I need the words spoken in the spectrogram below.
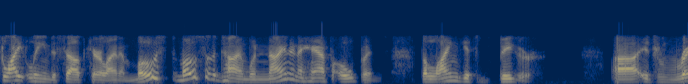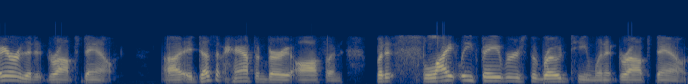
slight lean to South Carolina. Most most of the time, when nine and a half opens, the line gets bigger. Uh, it's rare that it drops down. Uh, it doesn't happen very often, but it slightly favors the road team when it drops down.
